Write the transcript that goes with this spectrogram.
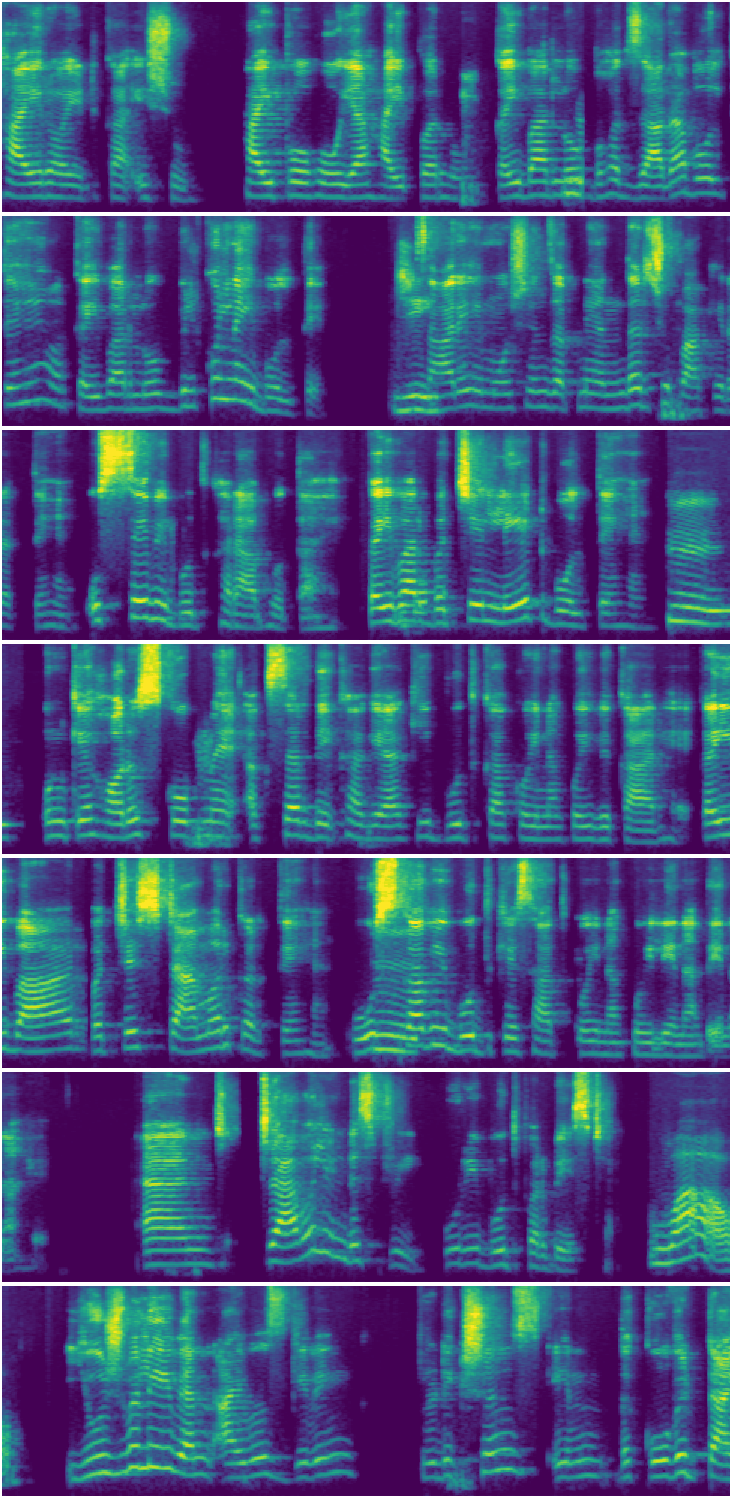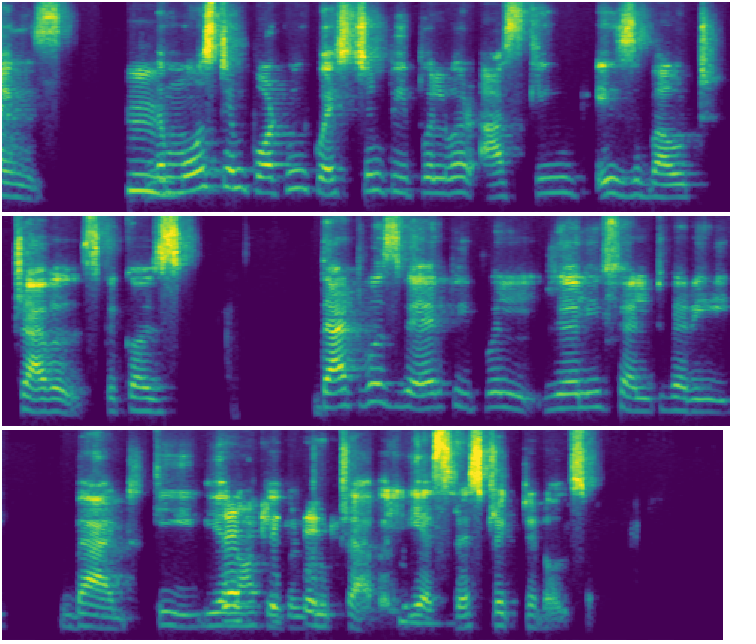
थायराइड का इशू हाइपो हो या हाइपर हो। कई बार लोग बहुत ज़्यादा बोलते हैं और कई बार लोग बिल्कुल नहीं बोलते। जी। सारे इमोशंस अपने अंदर छुपा के रखते हैं उससे भी बुद्ध खराब होता है। कई बार बच्चे लेट बोलते हैं। हम्म। उनके हॉरोस्कोप में अक्सर देखा गया कि बुद्ध का कोई ना कोई विकार है। कई बार बच्चे स्टैमर करते हैं उसका हम्म। भी बुद्ध के साथ कोई ना कोई लेना देना है। and travel industry puri per based hai. wow. Usually when i was giving predictions in the covid times hmm. the most important question people were asking is about travels because that was where people really felt very bad ki we are not able to travel. Hmm. Yes restricted also.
